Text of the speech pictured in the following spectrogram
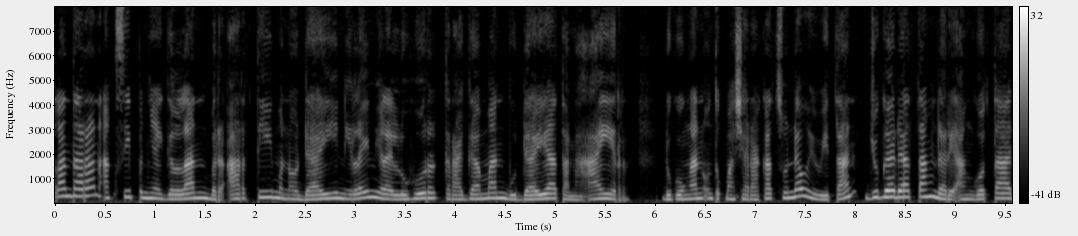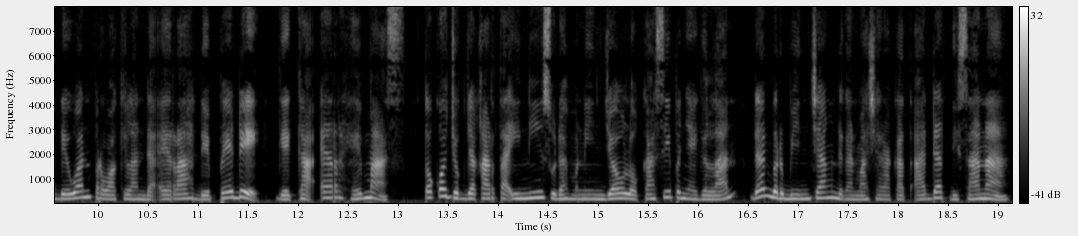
lantaran aksi penyegelan berarti menodai nilai-nilai luhur keragaman budaya tanah air. Dukungan untuk masyarakat Sunda Wiwitan juga datang dari anggota Dewan Perwakilan Daerah DPD GKR Hemas. Tokoh Yogyakarta ini sudah meninjau lokasi penyegelan dan berbincang dengan masyarakat adat di sana.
